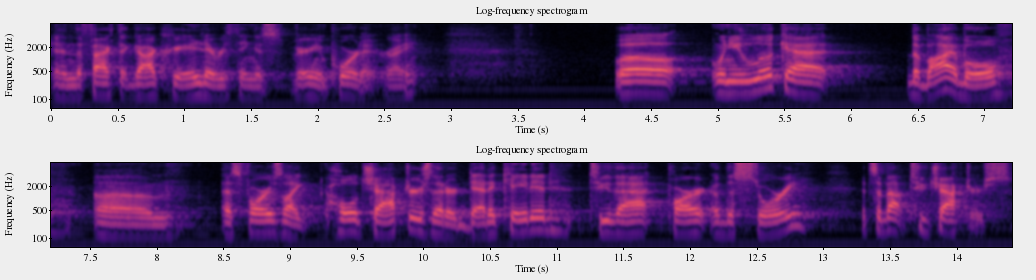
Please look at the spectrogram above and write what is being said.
and the fact that God created everything is very important, right? Well, when you look at the Bible, um, as far as like whole chapters that are dedicated to that part of the story, it's about two chapters.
